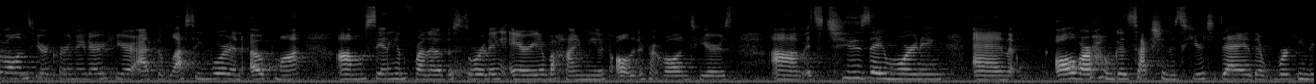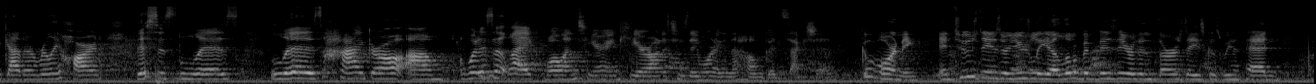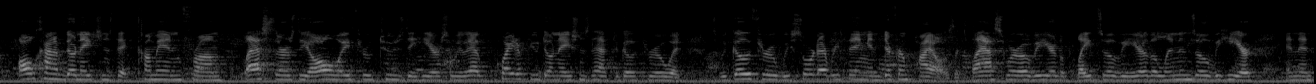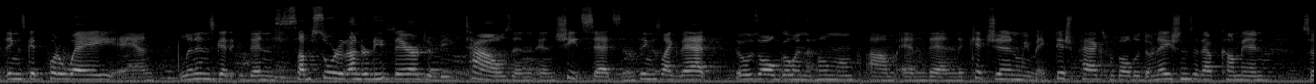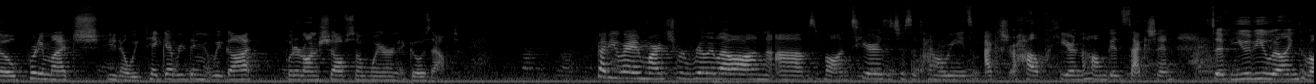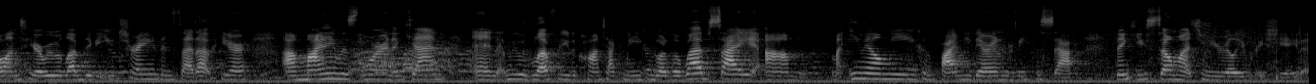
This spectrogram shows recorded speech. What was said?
the volunteer coordinator here at the Blessing Board in Oakmont. Um, I'm standing in front of the sorting area behind me with all the different volunteers. Um, it's Tuesday morning and all of our home goods section is here today. They're working together really hard. This is Liz. Liz, hi girl. Um, what is it like volunteering here on a Tuesday morning in the home goods section? Good morning. And Tuesdays are usually a little bit busier than Thursdays because we have had all kind of donations that come in from last Thursday all the way through Tuesday here. So we have quite a few donations that have to go through. And so we go through, we sort everything in different piles. The glassware over here, the plates over here, the linens over here. And then things get put away and linens get then sub-sorted underneath there to be towels and, and sheet sets and things like that. Those all go in the homeroom. Um, and then the kitchen, we make dish packs with all the donations that have come in. So pretty much, you know, we take everything that we got, put it on a shelf somewhere, and it goes out. February and March we're really low on um, volunteers. It's just a time where we need some extra help here in the home goods section. So if you would be willing to volunteer, we would love to get you trained and set up here. Um, my name is Lauren again, and we would love for you to contact me. You can go to the website, um, email me, you can find me there underneath the staff. Thank you so much, and we really appreciate it.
